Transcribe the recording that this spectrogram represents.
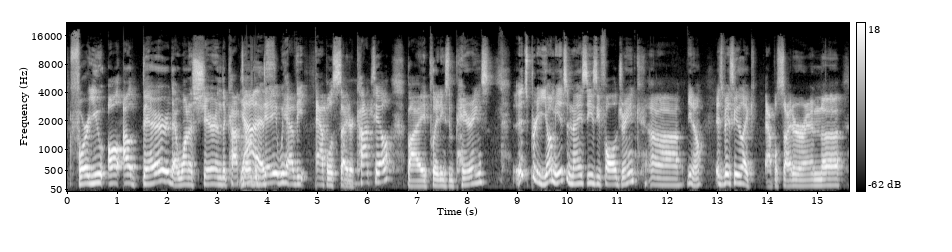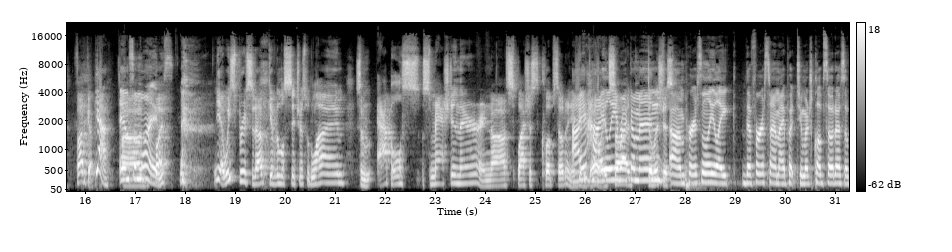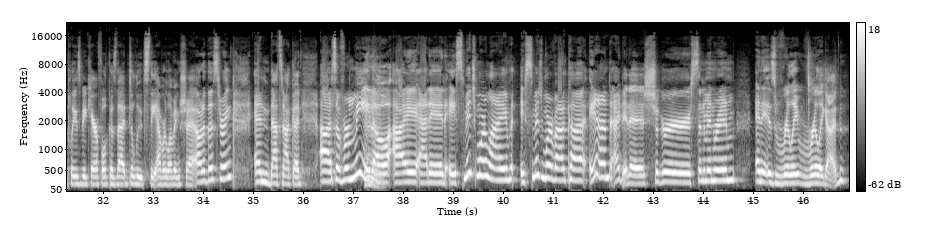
for you all out there that want to share in the cocktail of the day, we have the apple cider cocktail by Platings and Pairings. It's pretty yummy. It's a nice, easy fall drink. Uh, you know, it's basically like apple cider and uh, vodka. Yeah, and some Uh, limes. But yeah, we spruce it up, give it a little citrus with lime, some apple s- smashed in there, and uh, splash of club soda. And you're I good to go. highly It's, uh, recommend. Delicious. Um, personally, like the first time I put too much club soda, so please be careful because that dilutes the ever loving shit out of this drink, and that's not good. Uh, so for me Mm. though, I added a smidge more lime, a smidge more vodka, and I did a sugar cinnamon rim, and it is really really good.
